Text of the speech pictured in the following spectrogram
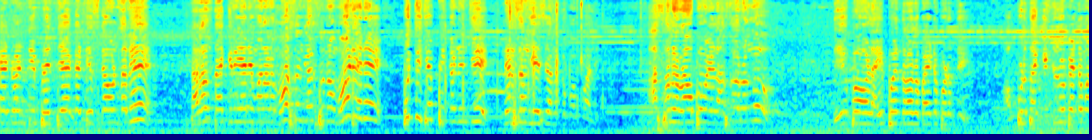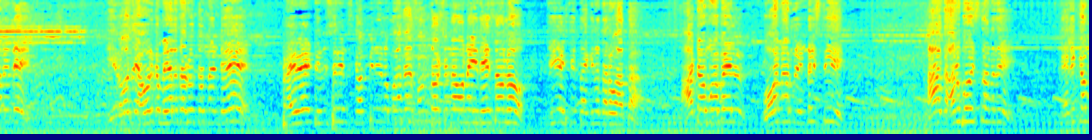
ఇచ్చేటువంటి ప్రత్యేక డిస్కౌంట్లని ధరలు తగ్గినాయని మనల్ని మోసం చేస్తున్న మోడీని బుద్ధి చెప్పి ఇక్కడి నుంచి నిరసన చేసి వెనక పంపాలి. అసలు రూపం వీళ్ళ అసలు రంగు? దీపావళి అయిపోయిన తర్వాత బయటపడుద్ది. అప్పుడు తగ్గించి చూపెట్టమనండి. ఈ రోజు ఎవరికి మేలు జరుగుతుందంటే ప్రైవేట్ ఇన్సూరెన్స్ కంపెనీలు బాగా సంతోషంగా ఉన్నాయి ఈ దేశంలో. జీఎస్టీ తగ్గిన తర్వాత ఆటోమొబైల్ ఓనర్ల ఇండస్ట్రీ ఆ అనుభవిస్తున్నది. టెలికాం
